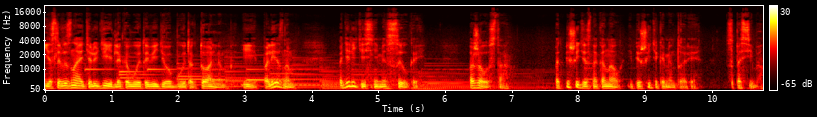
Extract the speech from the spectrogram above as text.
если вы знаете людей, для кого это видео будет актуальным и полезным, поделитесь с ними ссылкой. пожалуйста, подпишитесь на канал и пишите комментарии. Спасибо.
